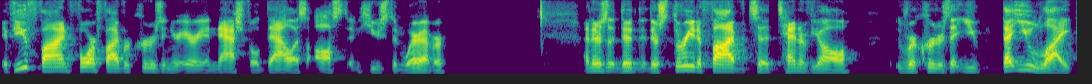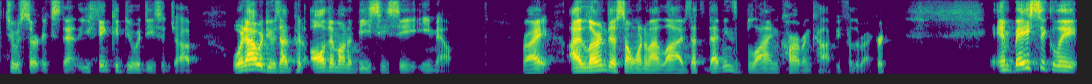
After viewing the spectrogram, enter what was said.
if you find four or five recruiters in your area, Nashville, Dallas, Austin, Houston, wherever, and there's a, there, there's three to five to ten of y'all recruiters that you that you like to a certain extent that you think could do a decent job. What I would do is I'd put all them on a BCC email. Right. I learned this on one of my lives. That that means blind carbon copy for the record. And basically,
